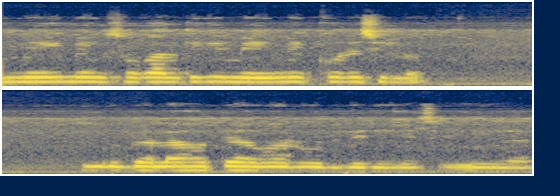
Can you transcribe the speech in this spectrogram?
মেঘ মেঘ, সকাল থেকে মেঘ মেঘ করেছিল। কিন্তু বেলা হতে আবার রোদ বেরিয়ে গেছে এই আর।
